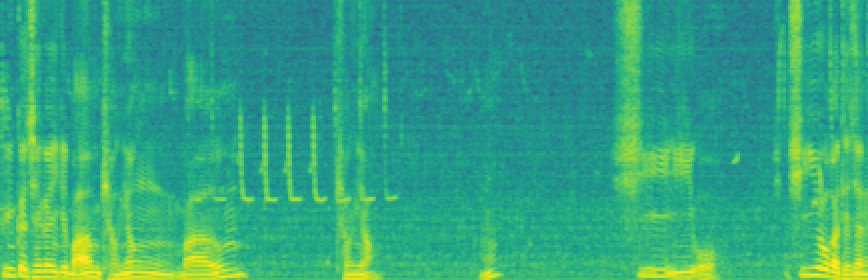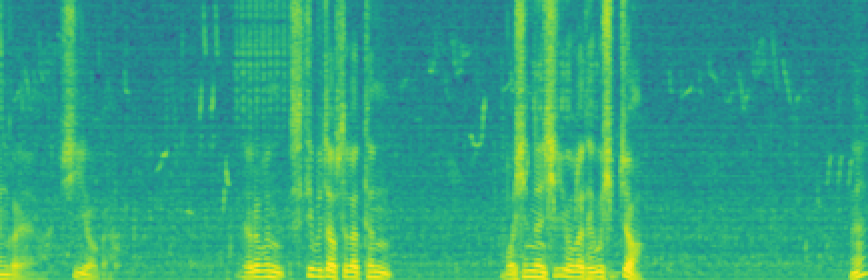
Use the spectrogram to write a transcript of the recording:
그러니까 제가 이게 마음 경영, 마음 경영, 응? CEO, CEO가 되자는 거예요. CEO가. 여러분 스티브 잡스 같은 멋있는 CEO가 되고 싶죠? 응?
